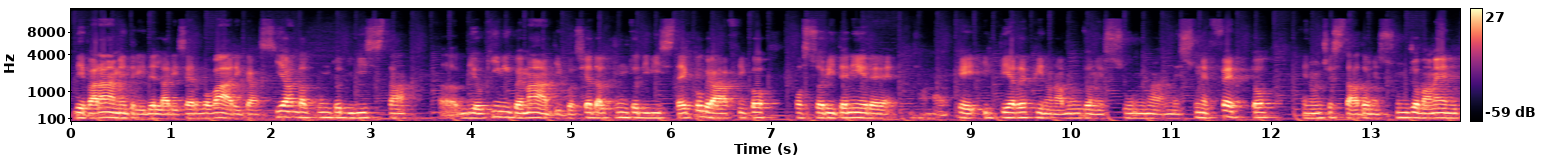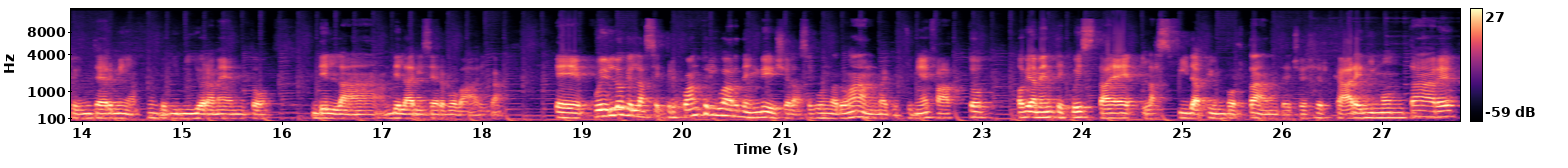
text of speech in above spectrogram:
dei parametri della riserva ovarica, sia dal punto di vista eh, biochimico ematico, sia dal punto di vista ecografico, posso ritenere diciamo, che il PRP non ha avuto nessun, nessun effetto e non c'è stato nessun giovamento in termini appunto di miglioramento della, della riserva ovarica. E la, per quanto riguarda invece la seconda domanda che tu mi hai fatto, ovviamente questa è la sfida più importante, cioè cercare di montare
